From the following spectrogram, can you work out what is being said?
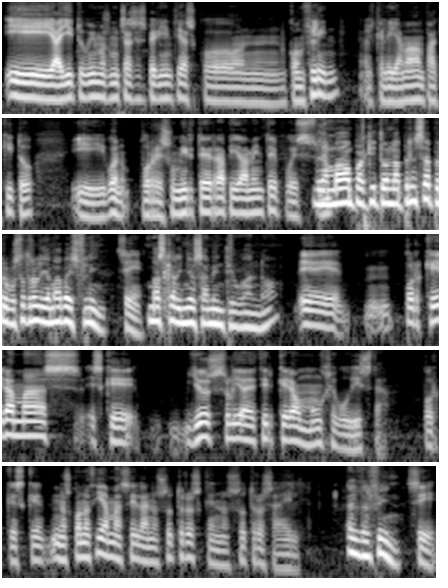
Y allí tuvimos muchas experiencias con, con Flynn, el que le llamaban Paquito. Y bueno, por resumirte rápidamente, pues... Le llamaban Paquito en la prensa, pero vosotros le llamabais Flynn. Sí. Más cariñosamente igual, ¿no? Eh, porque era más... Es que yo solía decir que era un monje budista, porque es que nos conocía más él a nosotros que nosotros a él. El delfín. Sí,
